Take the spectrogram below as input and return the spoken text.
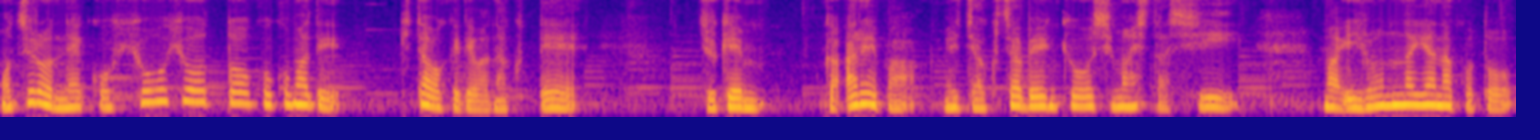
もちろんねこうひょうひょうとここまで来たわけではなくて受験があればめちゃくちゃ勉強しましたしまあいろんな嫌なことを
